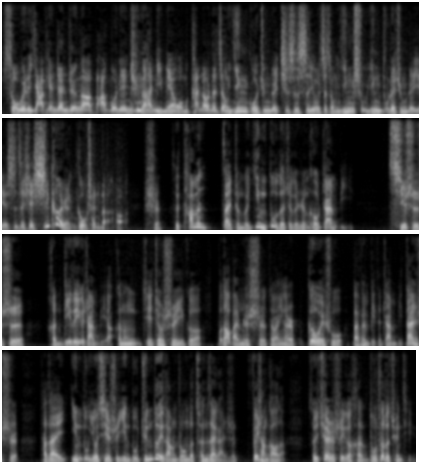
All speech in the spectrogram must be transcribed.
所谓的鸦片战争啊、八国联军啊里面，我们看到的这种英国军队，其实是由这种英属印度的军队，也是这些锡克人构成的啊。是，所以他们在整个印度的这个人口占比，其实是很低的一个占比啊，可能也就是一个不到百分之十，对吧？应该是个位数百分比的占比，但是它在印度，尤其是印度军队当中的存在感是非常高的，所以确实是一个很独特的群体。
